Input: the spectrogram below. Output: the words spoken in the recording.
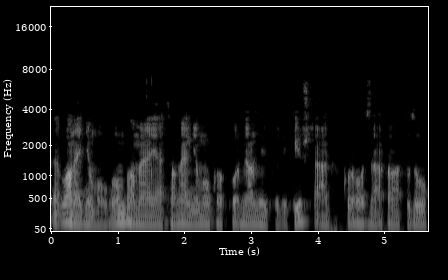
Van egy nyomógomb, amelyet ha megnyomok, akkor már működik is, tehát akkor hozzá tartozó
